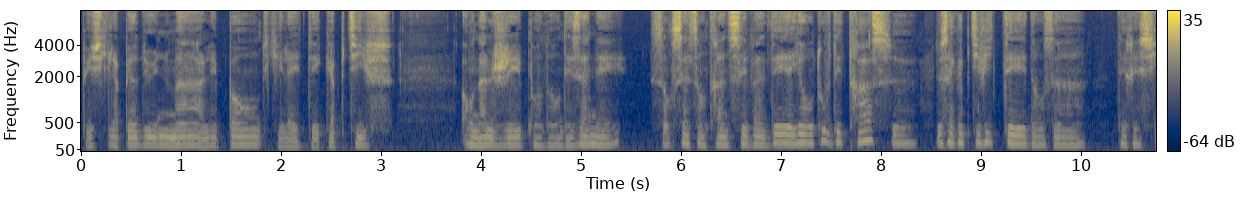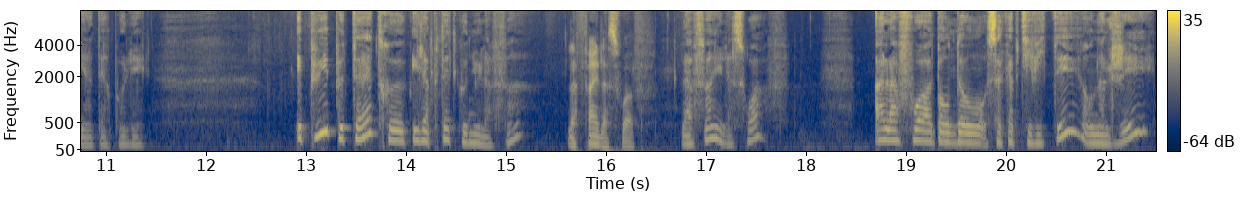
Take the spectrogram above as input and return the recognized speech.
puisqu'il a perdu une main à l'épante, qu'il a été captif en Alger pendant des années, sans cesse en train de s'évader, et on retrouve des traces euh, de sa captivité dans un des récits interpolés. Et puis peut-être, euh, il a peut-être connu la faim, La faim et la soif. la faim et la soif, à la fois pendant sa captivité en Alger,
